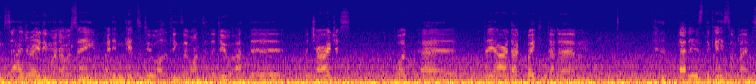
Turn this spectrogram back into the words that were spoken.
exaggerating when I was saying I didn't get to do all the things I wanted to do at the the charges, but uh, they are that quick that um, that is the case sometimes.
